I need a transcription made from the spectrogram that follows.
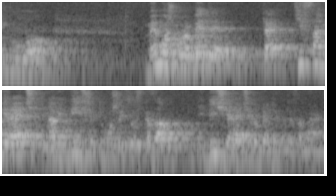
Він був Богом. Ми можемо робити те, ті самі речі і навіть більше, тому що Ісус сказав, і більші речі робити буде за мене.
